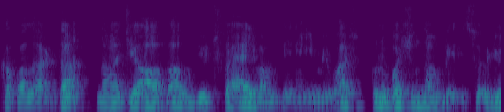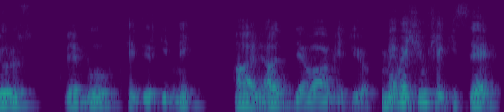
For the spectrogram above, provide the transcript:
kafalarda Naci Ağbal, Lütfü Elvan deneyimi var. Bunu başından beri söylüyoruz ve bu tedirginlik hala devam ediyor. Mehmet Şimşek ise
